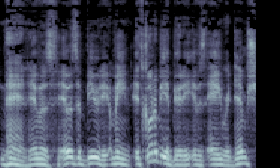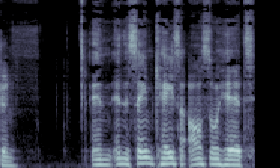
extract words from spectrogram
man, it was, it was a beauty. I mean, it's going to be a beauty. It was a redemption. And in the same case, I also hit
